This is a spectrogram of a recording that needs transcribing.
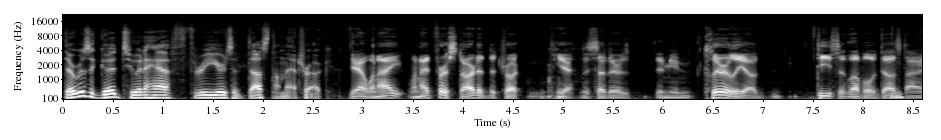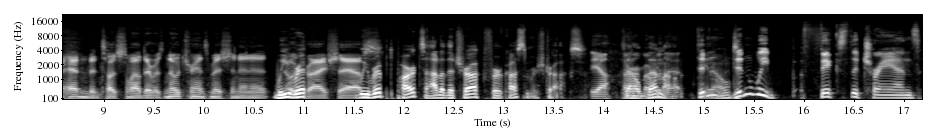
there was a good two and a half, three years of dust on that truck. Yeah, when I when I first started the truck, yeah, they said there was. I mean, clearly a decent level of dust on it. It hadn't been touched in a while. There was no transmission in it. We no ripped drive shafts. we ripped parts out of the truck for customers' trucks. Yeah, to help them out. Didn't know? didn't we fix the trans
